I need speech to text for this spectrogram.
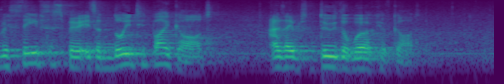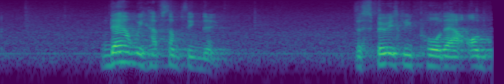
receives the Spirit, is anointed by God, and is able to do the work of God. Now we have something new the Spirit is going to be poured out on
